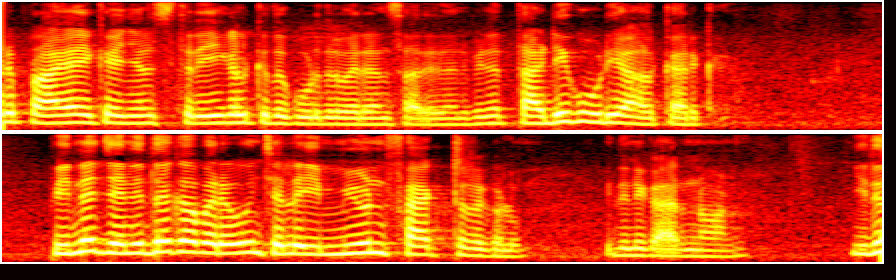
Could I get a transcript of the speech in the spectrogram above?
ഒരു പ്രായമായി കഴിഞ്ഞാൽ സ്ത്രീകൾക്ക് ഇത് കൂടുതൽ വരാൻ സാധ്യതയുണ്ട്. പിന്നെ തടി കൂടിയ ആൾക്കാർക്ക്. പിന്നെ ജനിതകപരവും ചില ഇമ്മ്യൂൺ ഫാക്ടറുകളും ഇതിന് കാരണമാണ്. ഇത്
